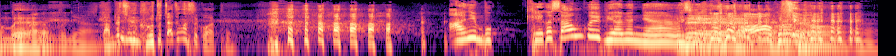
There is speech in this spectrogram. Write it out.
눈물이 네. 많은 분이야. 남자친구 그것도 짜증났을 것 같아. 아니 뭐 걔가 싸운 거에 비하면 그냥 아, 그러네요. 네.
